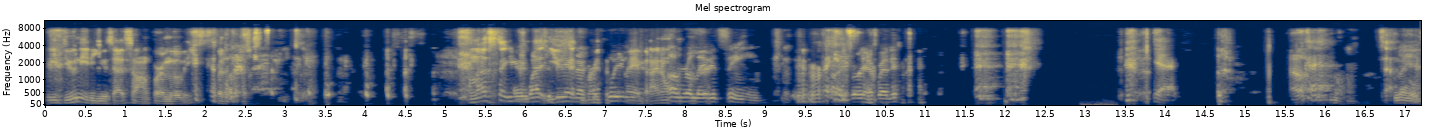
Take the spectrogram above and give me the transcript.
"We do need to use that song for a movie." For the Unless they use it, use it in completely way, but I don't unrelated remember. scene. right. Go ahead, Brendan. yeah. Okay. So, Man,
